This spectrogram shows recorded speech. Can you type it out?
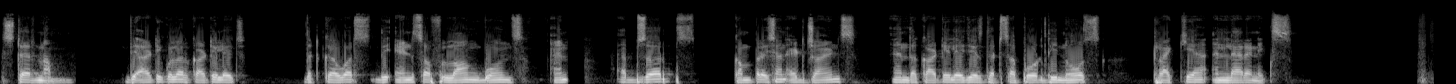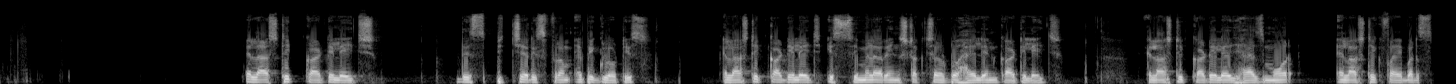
sternum. The articular cartilage that covers the ends of long bones and absorbs compression at joints and the cartilages that support the nose, trachea and larynx. Elastic cartilage. This picture is from epiglottis. Elastic cartilage is similar in structure to hyaline cartilage. Elastic cartilage has more elastic fibers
